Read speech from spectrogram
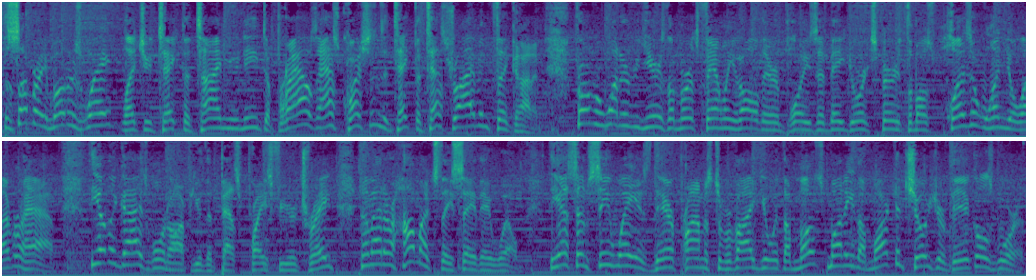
The Sunbury Motors way lets you take the time you need to browse, ask questions, and take the test drive and think on it. For over 100 years, the Mertz family and all their employees have made your experience the most pleasant one you'll ever have. The other guys won't offer you the best price for your trade, no matter how much they say they will. The SMC way is their promise to provide you with the most money the market shows your vehicle is worth.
